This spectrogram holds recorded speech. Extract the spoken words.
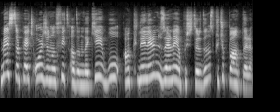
Master Patch Original Fit adındaki bu aknelerin üzerine yapıştırdığınız küçük bantları.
